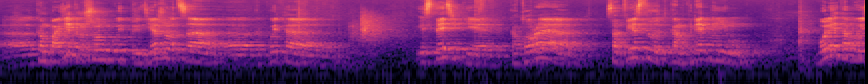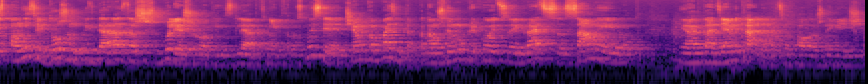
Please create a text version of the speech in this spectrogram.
э, композитора, что он будет придерживаться э, какой-то эстетики, которая соответствует конкретно ему. Более того, исполнитель должен быть гораздо более широких взглядов в некотором смысле, чем композитор, потому что ему приходится играть самые вот, иногда диаметрально противоположные вещи.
